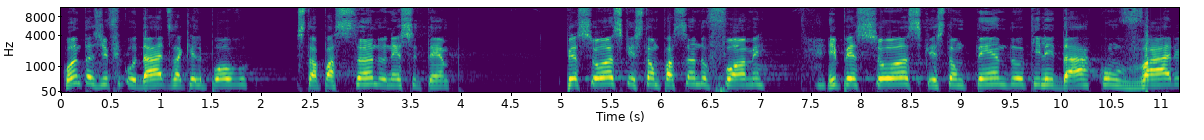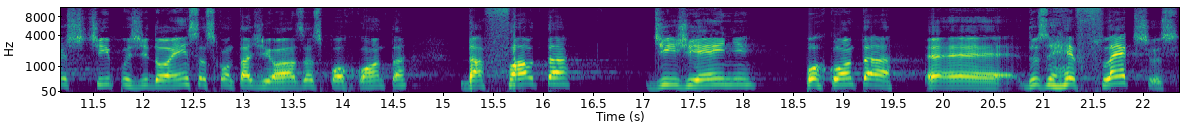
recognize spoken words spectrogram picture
Quantas dificuldades aquele povo está passando nesse tempo. Pessoas que estão passando fome, e pessoas que estão tendo que lidar com vários tipos de doenças contagiosas por conta da falta de higiene, por conta é, é, dos reflexos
